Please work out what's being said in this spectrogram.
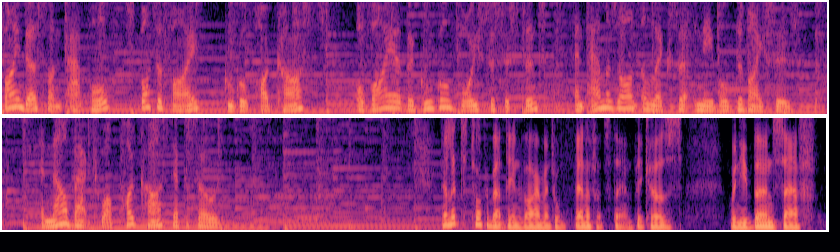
Find us on Apple, Spotify, Google Podcasts, or via the Google Voice Assistant and Amazon Alexa enabled devices. And now back to our podcast episode. Now let's talk about the environmental benefits then, because when you burn SAF, it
